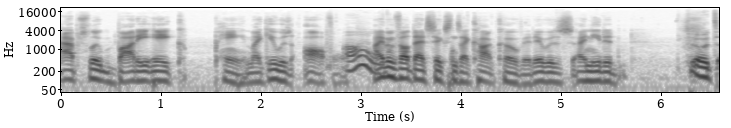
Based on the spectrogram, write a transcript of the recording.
absolute body ache pain. Like it was awful. Oh. I haven't felt that sick since I caught COVID. It was I needed. So it's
